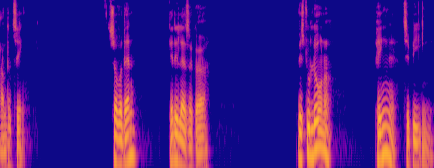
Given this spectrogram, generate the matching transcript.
andre ting. Så hvordan kan det lade sig gøre? Hvis du låner pengene til bilen,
